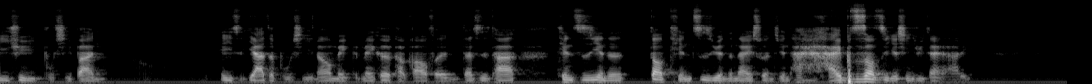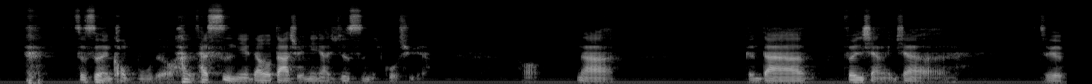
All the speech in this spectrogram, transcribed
逼去补习班，一直压着补习，然后每每科考高分，但是他填志愿的到填志愿的那一瞬间，他还不知道自己的兴趣在哪里，这是很恐怖的哦。他四年，到时候大学念下去就四年过去了。哦，那跟大家分享一下这个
